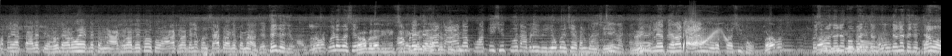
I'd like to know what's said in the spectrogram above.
આપણે આ કાલે પહેલો દાડો હોય એટલે તમને આઠ વાગે કહો તો આઠ વાગે ને પણ સાત વાગે તમે હાજર થઈ જજો. બરોબર? છે? તમે આપણે પહેલા ટાઈમે પહોંચીશું તો જ આપણી વીડિયો બનશે પણ બનશે. એટલે પહેલા ટાઈમ ઓળખતા શીખો. બરાબર? કશું વાંધો નહીં ગોપાલજી તમે ચિંતા ના કરશો. જાઓ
